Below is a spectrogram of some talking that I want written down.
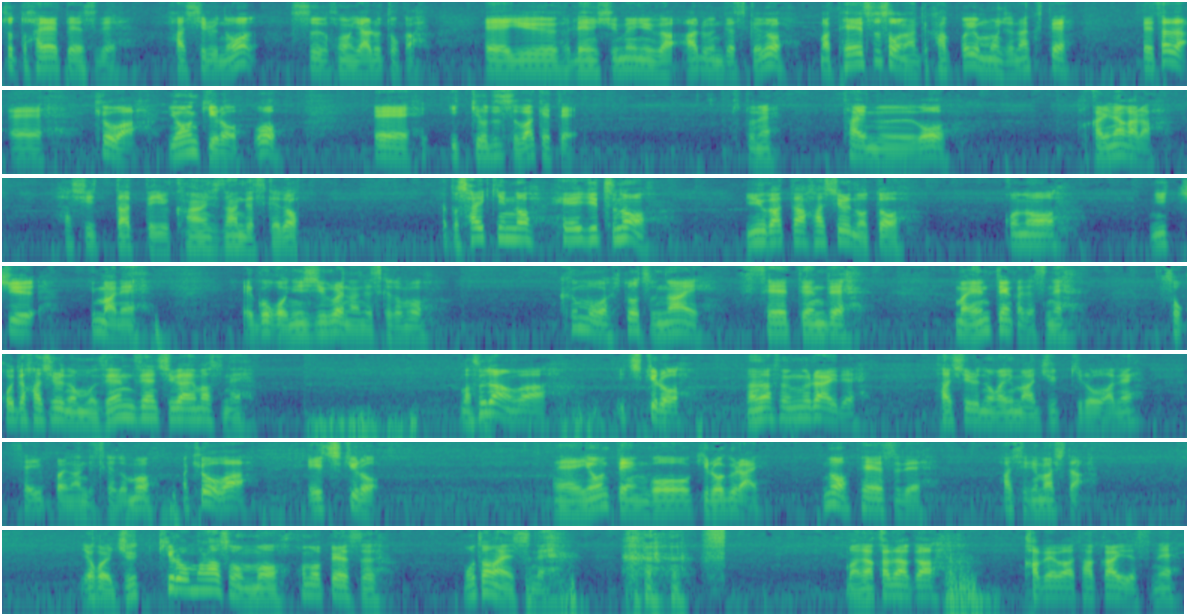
ちょっと速いペースで走るのを数本やるとか、え、いう練習メニューがあるんですけど、まあ、ペース走なんてかっこいいもんじゃなくて、え、ただ、え今日は4キロを、え1キロずつ分けてちょっとねタイムを測りながら走ったっていう感じなんですけどやっぱ最近の平日の夕方走るのとこの日中今ね午後2時ぐらいなんですけども雲は一つない晴天で、まあ、炎天下ですね。そこで走るのも全然違いますね、まあ、普段は1キロ7分ぐらいで走るのが今10キロはね精一杯なんですけども、まあ、今日は1キロ、えー、4.5キロぐらいのペースで走りました。いやこれ10キロマラソンもこのペース持たないですね。まあなかなか壁は高いですね。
